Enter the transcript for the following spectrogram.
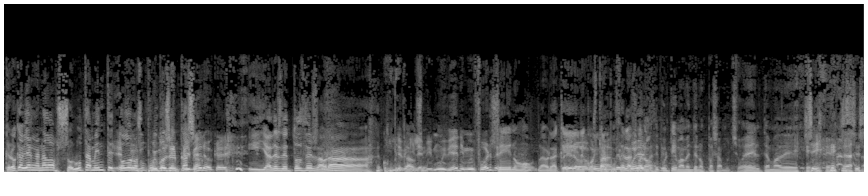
creo que habían ganado absolutamente todos los puntos el en casa. primero que- Y ya desde entonces, ahora Y le, complicado. y le sí. vi muy bien y muy fuerte. Sí, no, la verdad que Pero le costó al Pucela. después- sí, al Bueno, últimamente nos pasa mucho, ¿eh? El tema de... Sí, sí, sí.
